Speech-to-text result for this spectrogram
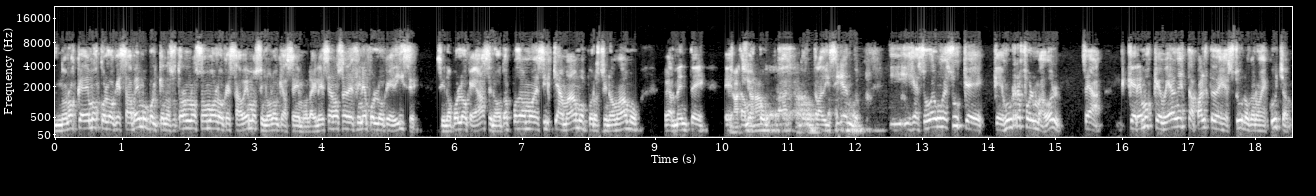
no nos quedemos con lo que sabemos, porque nosotros no somos lo que sabemos, sino lo que hacemos. La iglesia no se define por lo que dice, sino por lo que hace. Nosotros podemos decir que amamos, pero si no amamos, realmente estamos contradiciendo. Y, Jesús es un Jesús que, que es un reformador. O sea, queremos que vean esta parte de Jesús, lo que nos escuchan.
